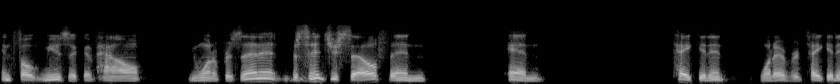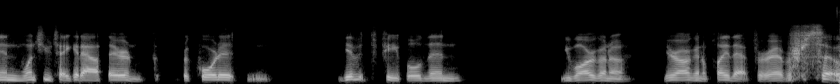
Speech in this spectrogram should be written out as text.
in folk music of how you want to present it present yourself and and take it in whatever take it in once you take it out there and record it and give it to people then you are going to you are to play that forever so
